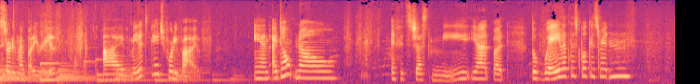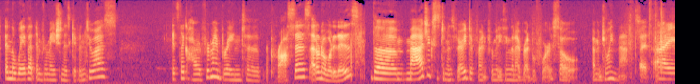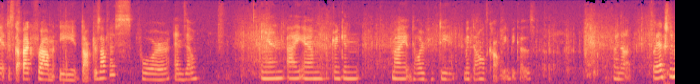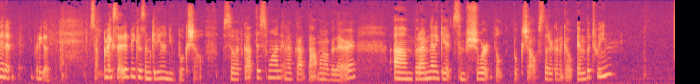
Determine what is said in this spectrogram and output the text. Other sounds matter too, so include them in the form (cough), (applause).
started my buddy read. I've made it to page 45. And I don't know if it's just me yet, but the way that this book is written and the way that information is given to us, it's like hard for my brain to process. I don't know what it is. The magic system is very different from anything that I've read before, so I'm enjoying that. But I just got back from the doctor's office for Enzo and I am drinking my $1.50 McDonald's coffee because why not? I actually made it pretty good. So I'm excited because I'm getting a new bookshelf. So I've got this one and I've got that one over there. Um, but I'm gonna get some short bookshelves that are gonna go in between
